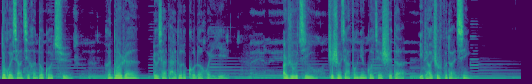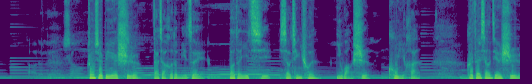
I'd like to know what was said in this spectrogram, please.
都会想起很多过去，很多人留下太多的苦乐回忆，而如今只剩下逢年过节时的一条祝福短信。中学毕业时，大家喝得迷醉，抱在一起笑青春，忆往事，哭遗憾；可在相见时，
